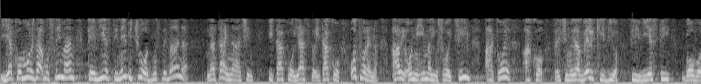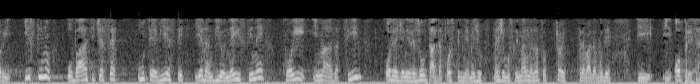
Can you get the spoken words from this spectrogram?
iako možda musliman te vijesti ne bi čuo od muslimana na taj način i tako jasno i tako otvoreno ali oni imaju svoj cilj a to je ako recimo jedan veliki dio tih vijesti govori istinu ubacit će se u te vijesti jedan dio neistine koji ima za cilj određeni rezultat da postigne među, među muslimanima. Zato čovjek treba da bude i, i oprezan.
